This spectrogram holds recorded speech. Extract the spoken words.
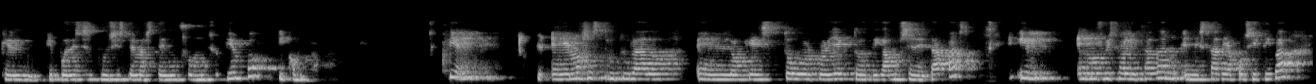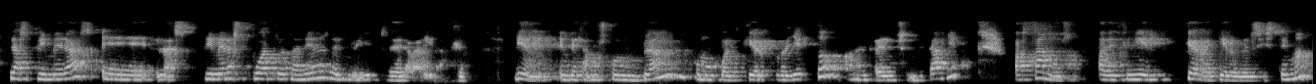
que, puede ser que un sistema esté en uso mucho tiempo y cómo lo Bien, hemos estructurado en lo que es todo el proyecto, digamos, en etapas y hemos visualizado en, esta diapositiva las primeras, eh, las primeras cuatro tareas del proyecto de la validación. Bien, empezamos con un plan, como cualquier proyecto, ahora entraremos en detalle. Pasamos a definir qué requiero del sistema,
